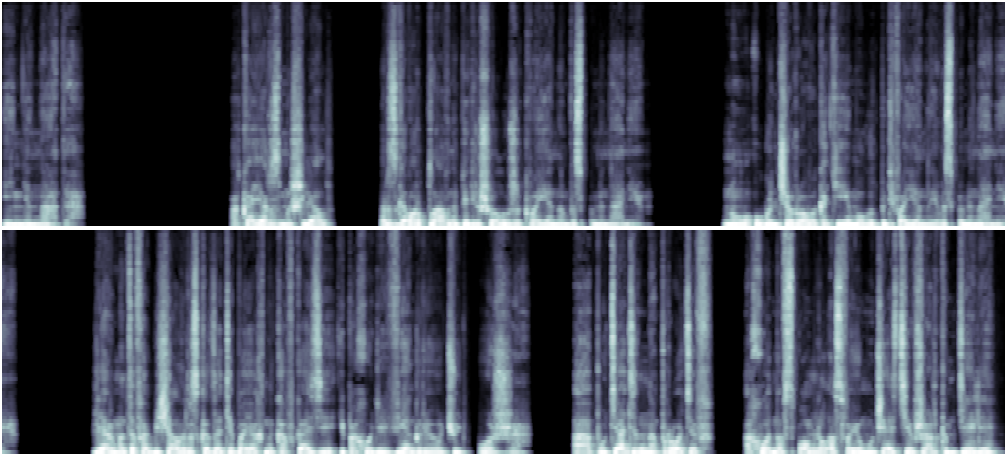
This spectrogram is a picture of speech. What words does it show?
и не надо. Пока я размышлял, разговор плавно перешел уже к военным воспоминаниям. Ну, у Гончарова какие могут быть военные воспоминания? Лермонтов обещал рассказать о боях на Кавказе и походе в Венгрию чуть позже. А Путятин, напротив, охотно вспомнил о своем участии в жарком деле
